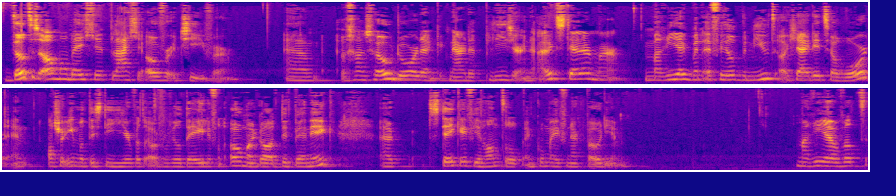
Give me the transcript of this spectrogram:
dat is allemaal een beetje het plaatje overachiever. Um, we gaan zo door, denk ik, naar de pleaser en de uitsteller. Maar Maria, ik ben even heel benieuwd als jij dit zo hoort. En als er iemand is die hier wat over wil delen van, oh my god, dit ben ik. Uh, steek even je hand op en kom even naar het podium. Maria, wat...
